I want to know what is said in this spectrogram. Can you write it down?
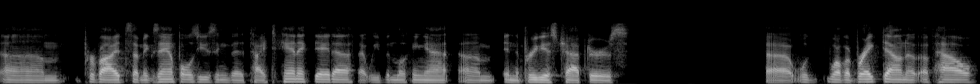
Um, provide some examples using the Titanic data that we've been looking at um, in the previous chapters. Uh, we'll, we'll have a breakdown of, of how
